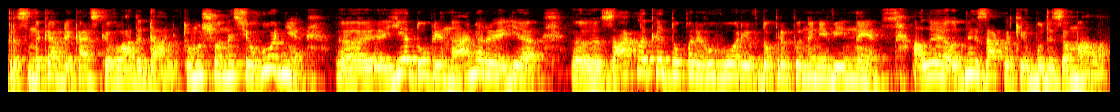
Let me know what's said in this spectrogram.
представники американської влади далі. Тому що на сьогодні е, є добрі наміри, є е, заклики до переговорів, до припинення війни, але одних закликів буде замало.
